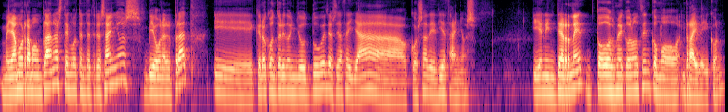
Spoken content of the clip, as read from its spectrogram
Me llamo Ramón Planas, tengo 33 años, vivo en el Prat y creo contenido en YouTube desde hace ya cosa de 10 años. Y en internet todos me conocen como Ray Bacon.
